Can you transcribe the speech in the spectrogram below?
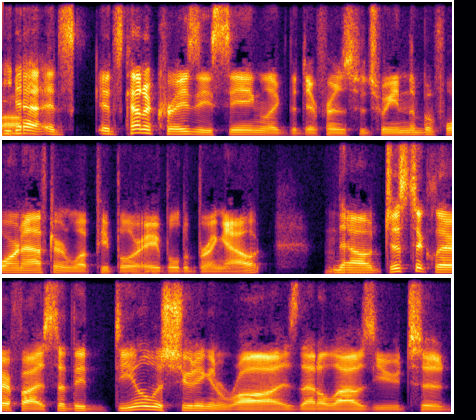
Um, yeah, it's it's kind of crazy seeing like the difference between the before and after and what people are Mhm. able to bring out. mhm. Now, just to clarify, so the deal with shooting in RAW is that allows you to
